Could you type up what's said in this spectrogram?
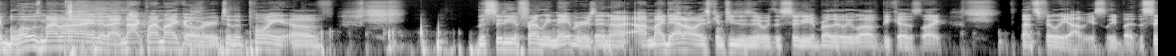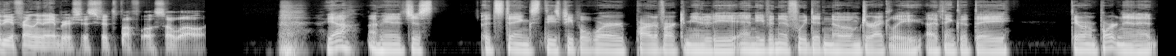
It blows my mind, and I knocked my mic over to the point of the city of friendly neighbors. And I, I, my dad always confuses it with the city of brotherly love because like that's philly obviously but the city of friendly neighbors just fits buffalo so well. Yeah i mean it just it stings. These people were part of our community and even if we didn't know them directly i think that they they were important in it.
